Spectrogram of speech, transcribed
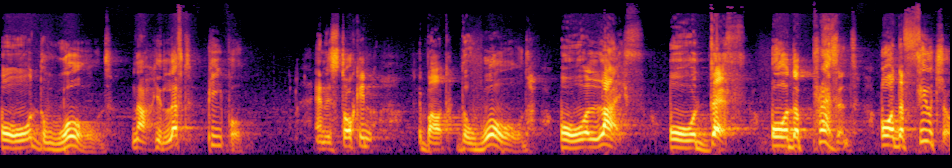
or the world. Now, he left people and he's talking about the world or life or death or the present or the future.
